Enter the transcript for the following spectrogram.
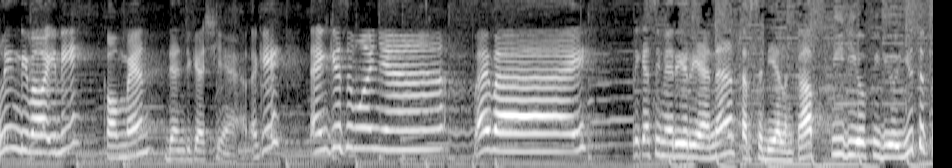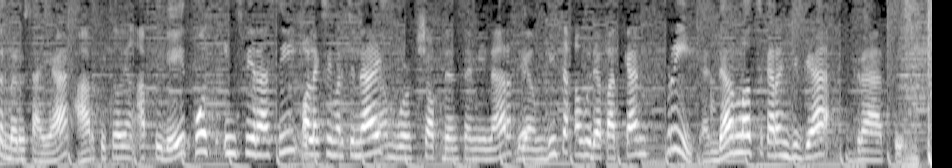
link di bawah ini, komen dan juga share, oke? Okay? Thank you semuanya, bye bye. Aplikasi Mary Riana tersedia lengkap video-video YouTube terbaru saya, artikel yang up to date, quotes inspirasi, koleksi merchandise, workshop dan seminar yang bisa kamu dapatkan free dan download sekarang juga gratis.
